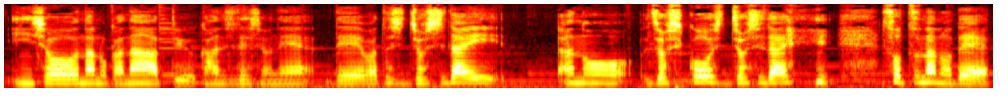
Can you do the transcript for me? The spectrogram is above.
印象なのかなっていう感じですよね。で、私女子大あの、女子高、女子大 卒なので、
